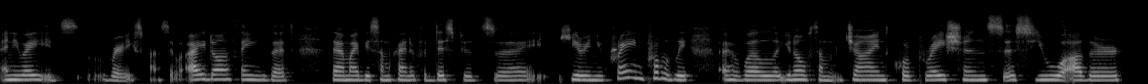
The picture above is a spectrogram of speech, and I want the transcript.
anyway it's very expensive. I don't think that there might be some kind of a disputes uh, here in ukraine. Probably uh, well you know some giant corporations sue other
